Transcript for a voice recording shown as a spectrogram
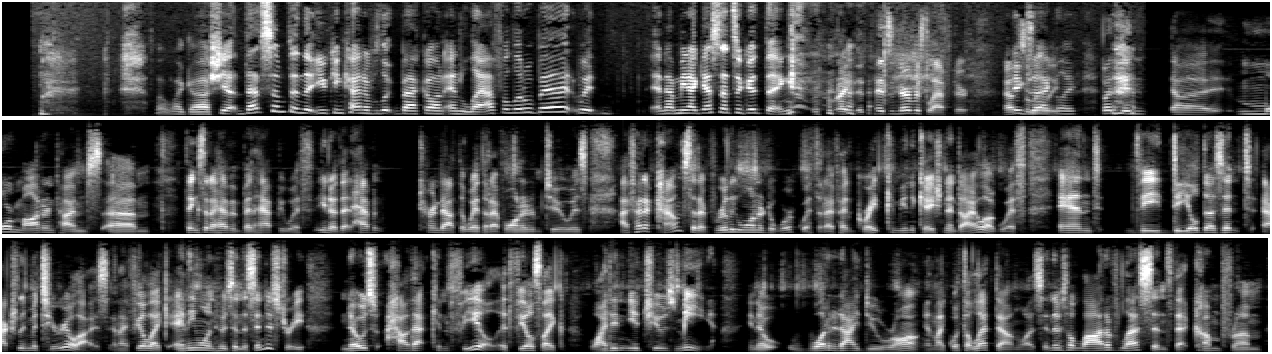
Oh my gosh. Yeah, that's something that you can kind of look back on and laugh a little bit with and I mean, I guess that's a good thing. right. It's nervous laughter. Absolutely. Exactly. But in uh, more modern times, um, things that I haven't been happy with, you know, that haven't turned out the way that I've wanted them to is I've had accounts that I've really wanted to work with that I've had great communication and dialogue with and the deal doesn't actually materialize and I feel like anyone who's in this industry knows how that can feel. It feels like why didn't you choose me? You know, what did I do wrong and like what the letdown was. And there's a lot of lessons that come from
